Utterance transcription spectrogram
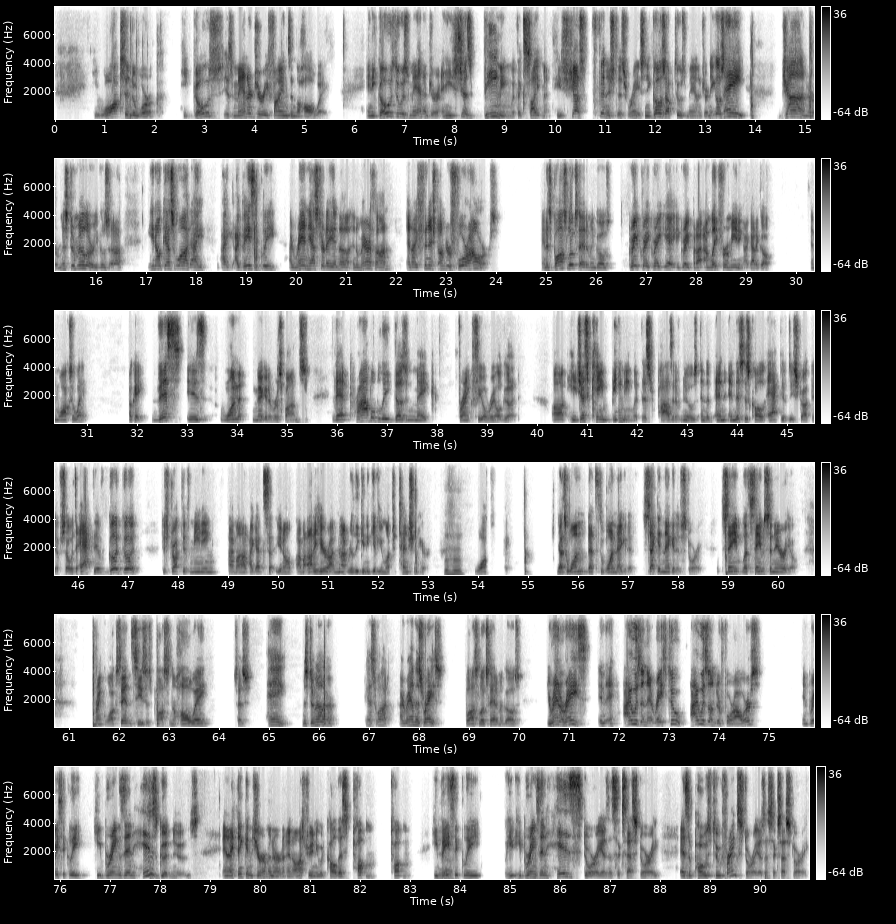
He walks into work. He goes, his manager he finds in the hallway. And he goes to his manager and he's just beaming with excitement. He's just finished this race. And he goes up to his manager and he goes, Hey, John or Mr. Miller, he goes, uh, you know, guess what? I, I, I basically, I ran yesterday in a, in a marathon and I finished under four hours. And his boss looks at him and goes, Great, great, great, yeah, great, but I, I'm late for a meeting. I got to go. And walks away. Okay, this is one negative response that probably doesn't make Frank feel real good. Uh, he just came beaming with this positive news, and the and and this is called active destructive. So it's active, good, good. Destructive meaning I'm out. I got you know I'm out of here. I'm not really going to give you much attention here. Mm-hmm. Walks that's one. That's the one negative. Second negative story. Same. Let's same scenario. Frank walks in, sees his boss in the hallway, says, "Hey, Mr. Miller, guess what? I ran this race." Boss looks at him and goes, "You ran a race, and I was in that race too. I was under four hours." And basically, he brings in his good news, and I think in German or in Austrian you would call this toppen. Toppen. He yeah. basically he, he brings in his story as a success story as opposed to Frank's story as a success story.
